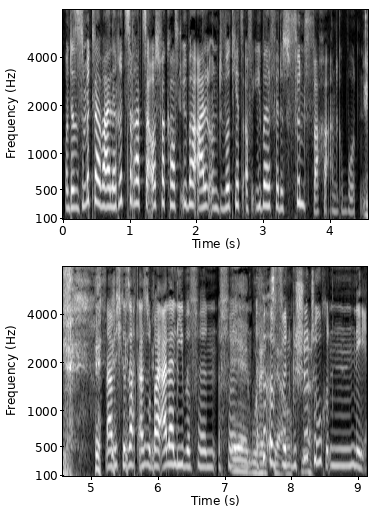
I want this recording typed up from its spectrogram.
Und das ist mittlerweile ritzeratze ausverkauft überall und wird jetzt auf Ebay für das Fünffache angeboten. da habe ich gesagt, also bei aller Liebe für, für, ja, für ein ne? Geschirrtuch, ne? nee.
